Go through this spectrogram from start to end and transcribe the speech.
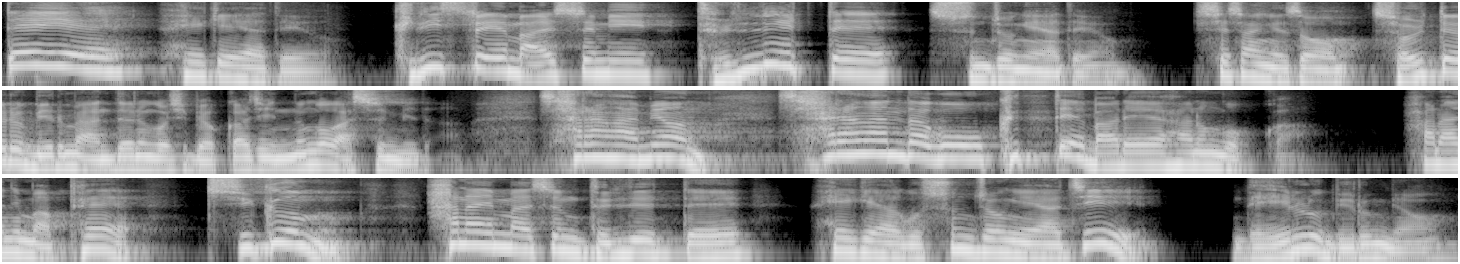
때에 회개해야 돼요. 그리스도의 말씀이 들릴 때 순종해야 돼요. 세상에서 절대로 미루면 안 되는 것이 몇 가지 있는 것 같습니다. 사랑하면 사랑한다고 그때 말해야 하는 것과 하나님 앞에 지금 하나님 말씀 들릴 때 회개하고 순종해야지 내일로 미루면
